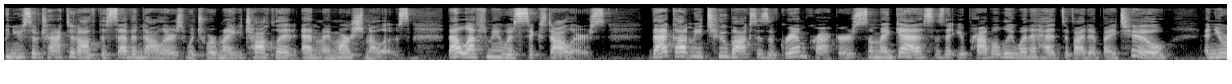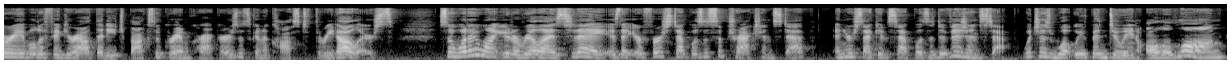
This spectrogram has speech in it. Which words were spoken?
and you subtracted off the $7, which were my chocolate and my marshmallows. That left me with $6. That got me two boxes of graham crackers. So my guess is that you probably went ahead, divided by two, and you were able to figure out that each box of graham crackers is going to cost $3. So what I want you to realize today is that your first step was a subtraction step and your second step was a division step, which is what we've been doing all along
